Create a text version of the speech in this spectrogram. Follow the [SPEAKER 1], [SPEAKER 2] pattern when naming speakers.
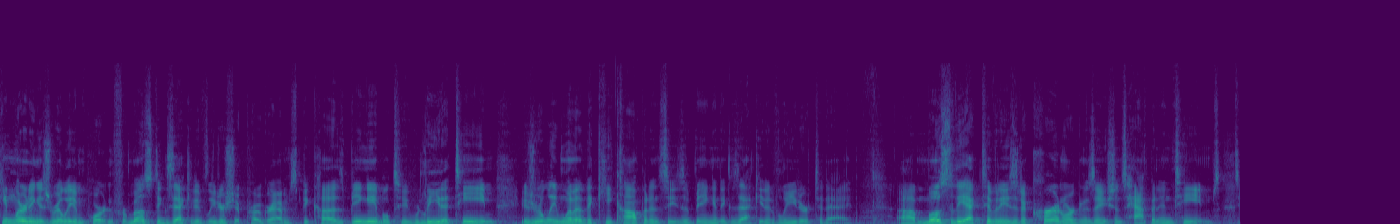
[SPEAKER 1] Team learning is really important for most executive leadership programs because being able to lead a team is really one of the key competencies of being an executive leader today. Uh, most of the activities that occur in organizations happen in teams.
